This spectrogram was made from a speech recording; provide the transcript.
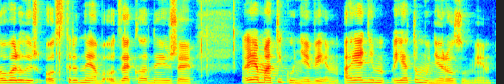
hovorili už od strednej alebo od základnej, že a ja matiku neviem a ja, ne, ja tomu nerozumiem.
